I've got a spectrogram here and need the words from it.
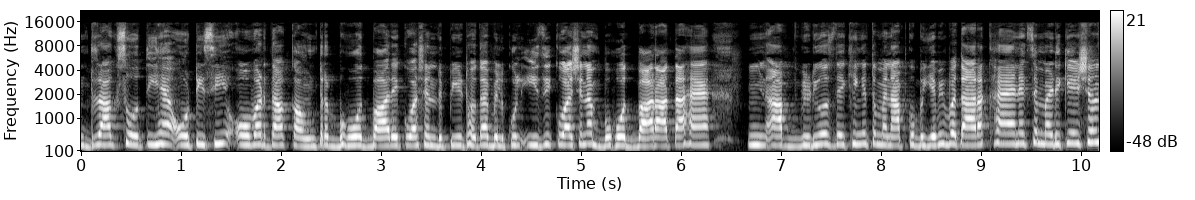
ड्रग्स होती है। O T C over the counter बहुत बार एक क्वेश्चन रिपीट होता है। बिल्कुल ईजी क्वेश्चन है बहुत बार आता है। हम्म, आप वीडियोज़ देखेंगे तो मैंने आपको ये भी बता रखा है। Next medication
